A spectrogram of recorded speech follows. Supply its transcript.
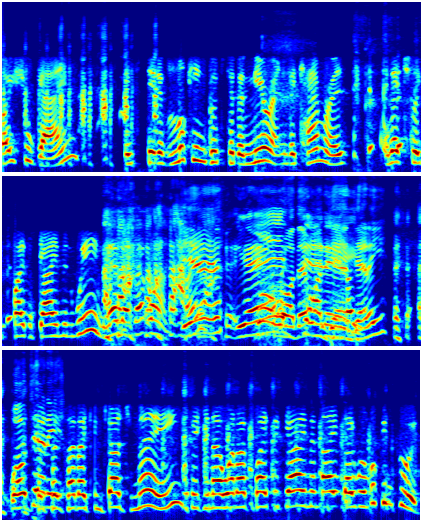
social game instead of looking good to the mirror and the cameras and actually play the game and win. How about that one? Yeah, Yeah, Well, write that one down, Danny. Danny. Well, Danny, So they can judge me, but you know what? I played the game and they, they were looking good.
